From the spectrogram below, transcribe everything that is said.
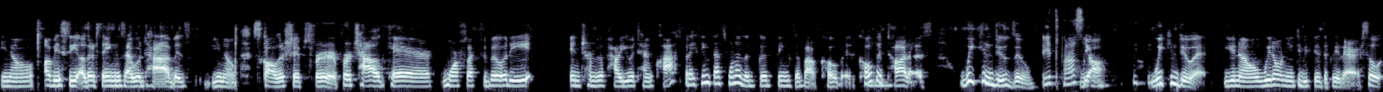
you know? Obviously other things i would have is you know scholarships for for childcare more flexibility in terms of how you attend class but i think that's one of the good things about covid. Covid mm taught us we can do zoom. It's possible. Yeah we can do it you know? We don't need to be physically there. So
